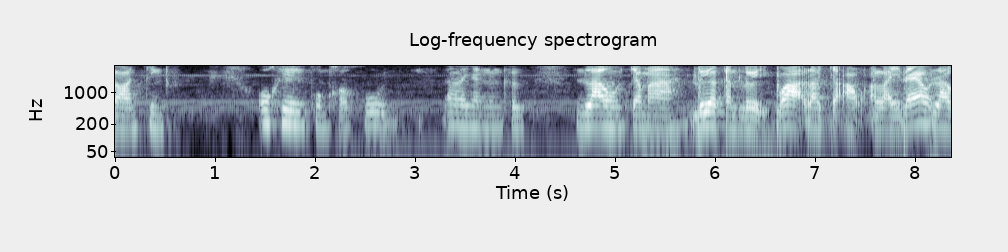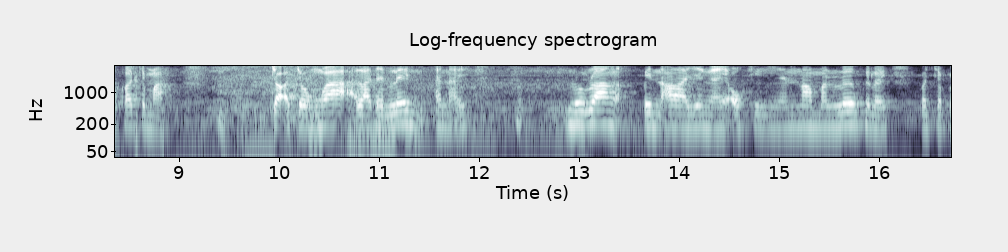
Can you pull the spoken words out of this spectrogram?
ร้อนจริง โอเค ผมขอพูดอะไรอย่างหนึ่งคือ เราจะมาเลือกกันเลยว่าเราจะเอาอะไรแล้วเราก็จะมาเจาะจงว่าเราจะเล่นอันไหนรูปร่างเป็นอะไรยังไง โอเคงั้นเรามาเริ่มกันเลยก่อนจะไป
